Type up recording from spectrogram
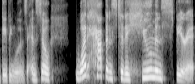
gaping wounds. And so, what happens to the human spirit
